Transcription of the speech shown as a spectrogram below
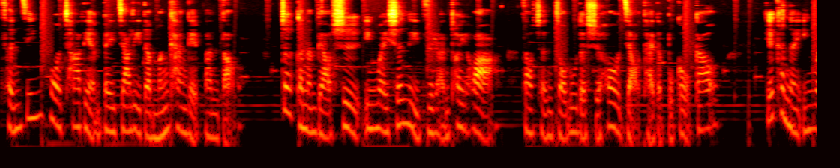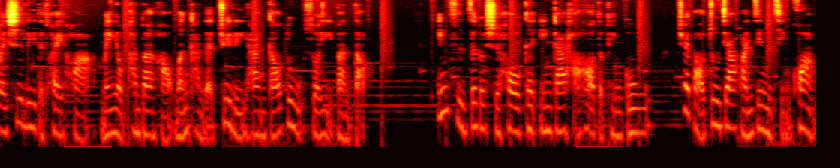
曾经或差点被家里的门槛给绊倒，这可能表示因为生理自然退化，造成走路的时候脚抬得不够高；也可能因为视力的退化，没有判断好门槛的距离和高度，所以绊倒。因此，这个时候更应该好好的评估，确保住家环境的情况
